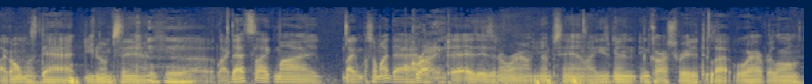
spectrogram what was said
like almost dad. You know what I'm saying? Uh, like that's like my like so my dad Mm-hmm. Grind. is- isn't around. You know what I'm saying? Like he's been incarcerated a lot, wherever long.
